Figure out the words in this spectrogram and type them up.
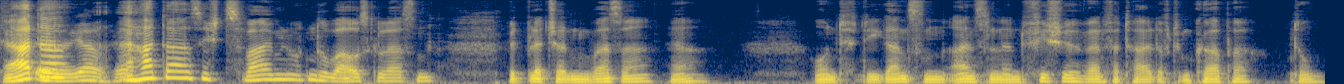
Er hat, da, Äh, ja, ja. er hat da sich zwei Minuten drüber ausgelassen, mit plätscherndem Wasser, ja. Und die ganzen einzelnen Fische werden verteilt auf dem Körper. Dumm,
